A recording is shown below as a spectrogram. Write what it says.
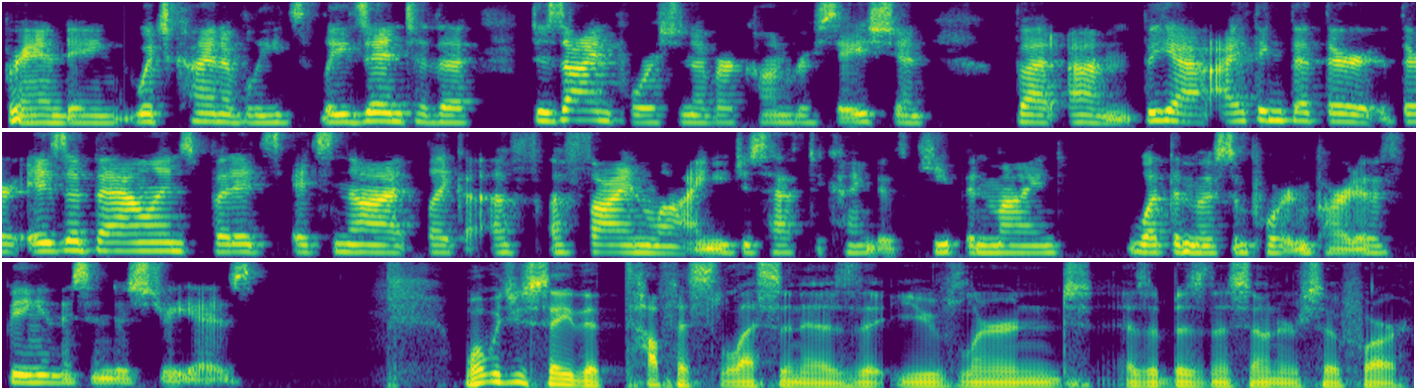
branding which kind of leads leads into the design portion of our conversation but um but yeah i think that there there is a balance but it's it's not like a, a fine line. You just have to kind of keep in mind what the most important part of being in this industry is. What would you say the toughest lesson is that you've learned as a business owner so far?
